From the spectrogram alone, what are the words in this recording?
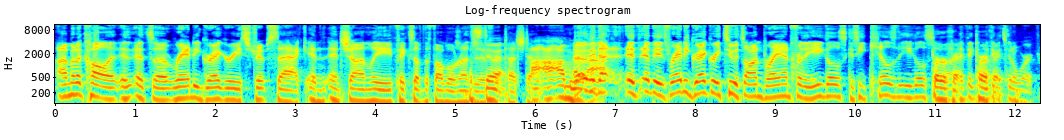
I'm gonna call it. it- It's a Randy Gregory strip sack, and, and Sean Lee picks up the fumble and runs Let's it in for a touchdown. I- I- I'm good. I mean, that it, it- it's Randy Gregory too. It's on brand for the Eagles because he kills the Eagles. So Perfect, I think I think it's gonna work.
